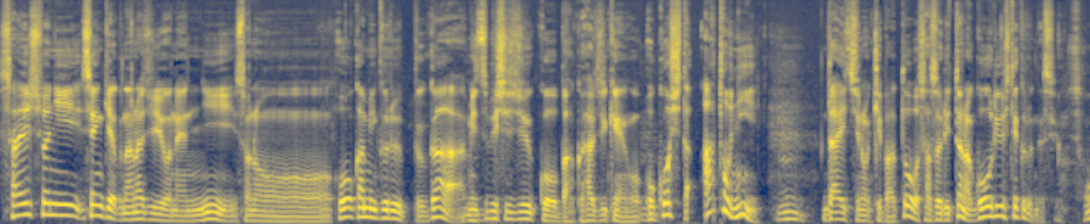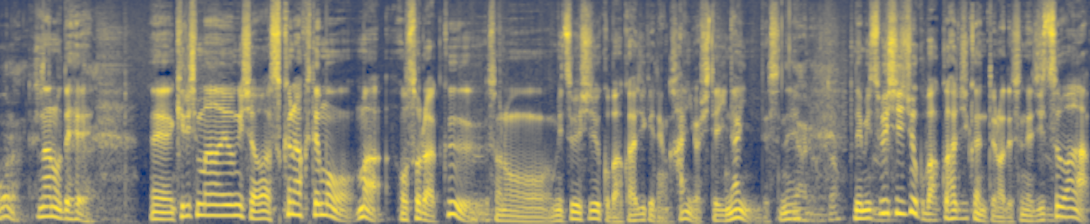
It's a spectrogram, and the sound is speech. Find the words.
最初に1974年にその狼グループが三菱重工爆破事件を起こした後に、うん、第一の牙とサソリっていうのは合流してくるんですよ。そうなんです、なので、はい。えー、桐島容疑者は少なくても、まあ、おそらく、その三菱重工爆破事件には関与していないんですね。で三菱重工爆破事件というのはですね実は、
